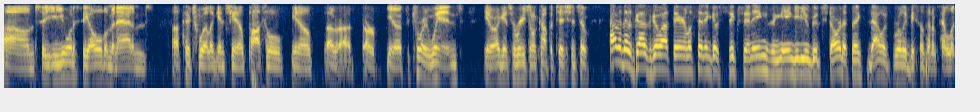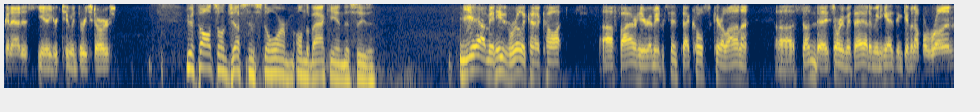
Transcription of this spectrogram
Um, so you, you want to see Oldham and Adams uh, pitch well against you know possible you know uh, or you know if Troy wins you know against a regional competition. So having those guys go out there and let's say they go six innings and, and give you a good start, I think that would really be something I'm kind of looking at as you know your two and three starters. Your thoughts on Justin Storm on the back end this season? Yeah, I mean he's really kind of caught uh, fire here. I mean since that Coastal Carolina uh, Sunday, starting with that, I mean he hasn't given up a run.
